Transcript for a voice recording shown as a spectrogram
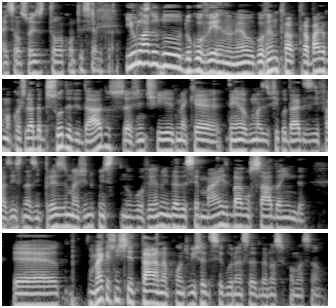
as sanções estão acontecendo, cara. E o lado do, do governo, né? O governo tra trabalha com uma quantidade absurda de dados. A gente como é que é, tem algumas dificuldades de fazer isso nas empresas. Imagino que no governo ainda deve ser mais bagunçado ainda. É, como é que a gente está na ponto de vista de segurança da nossa informação?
